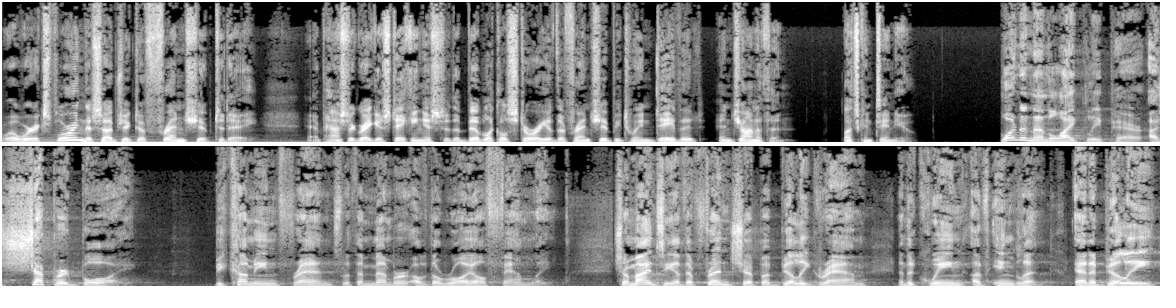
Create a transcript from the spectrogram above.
Well, we're exploring the subject of friendship today. And Pastor Greg is taking us to the biblical story of the friendship between David and Jonathan. Let's continue. What an unlikely pair. A shepherd boy becoming friends with a member of the royal family. It reminds me of the friendship of Billy Graham and the Queen of England. And Billy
